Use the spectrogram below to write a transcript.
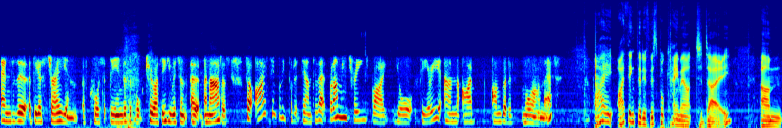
and the the Australian, of course, at the end of the book too. I think he was an, a, an artist. So I simply put it down to that. But I'm intrigued by your theory, and I've I'm got more on that. I I think that if this book came out today, um,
